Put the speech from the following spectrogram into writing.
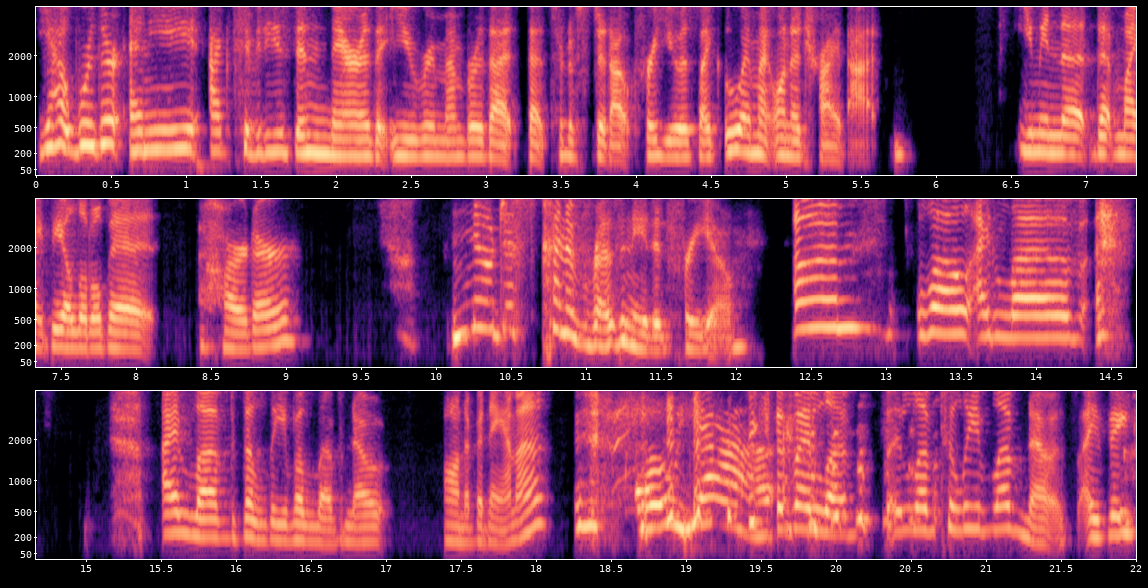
yeah were there any activities in there that you remember that that sort of stood out for you as like oh i might want to try that you mean that that might be a little bit harder no, just kind of resonated for you. Um, well, I love I loved the leave a love note on a banana. Oh yeah. because I love I love to leave love notes. I think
